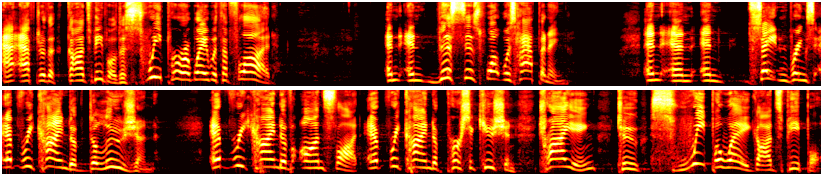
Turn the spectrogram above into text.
A- after the God's people, to sweep her away with a flood. And, and this is what was happening. And, and, and Satan brings every kind of delusion every kind of onslaught, every kind of persecution, trying to sweep away God's people.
